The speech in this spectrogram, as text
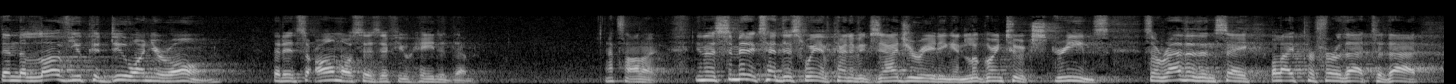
than the love you could do on your own that it's almost as if you hated them. That's all right. You know, the Semitics had this way of kind of exaggerating and going to extremes. So rather than say, well, I prefer that to that,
